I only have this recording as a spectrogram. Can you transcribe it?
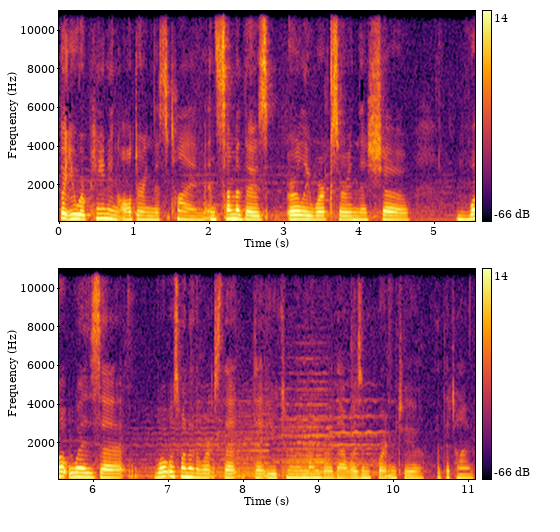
But you were painting all during this time, and some of those early works are in this show. What was uh, what was one of the works that, that you can remember that was important to you at the time?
